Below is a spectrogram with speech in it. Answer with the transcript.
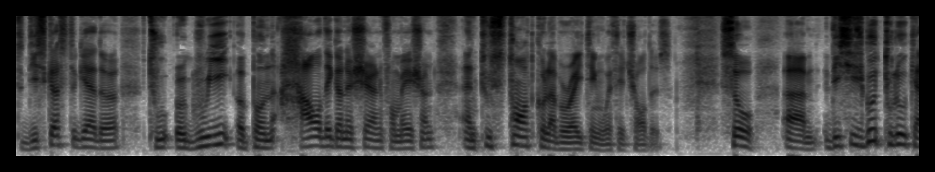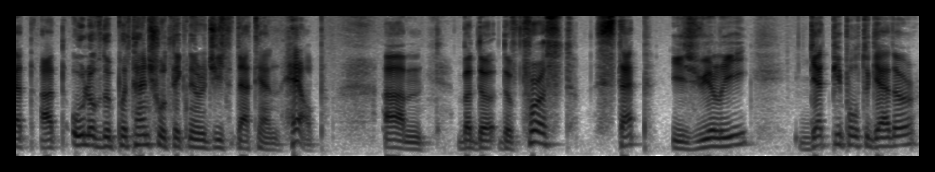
to discuss together, to agree upon how they're going to share information, and to start collaborating with each other. So um, this is good to look at, at all of the potential technologies that can help. Um, but the, the first step is really get people together,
